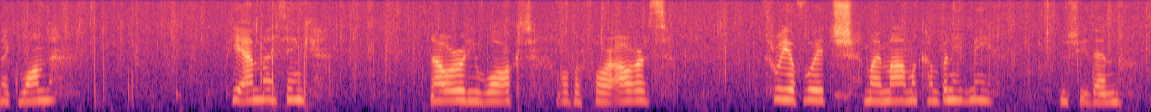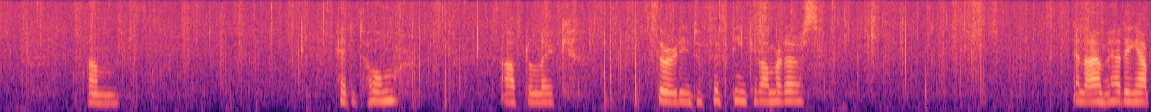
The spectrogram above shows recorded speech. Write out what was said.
like 1 p.m. I think. And I already walked over four hours three of which my mom accompanied me, and she then um, headed home after like 13 to 15 kilometers. And I'm heading up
